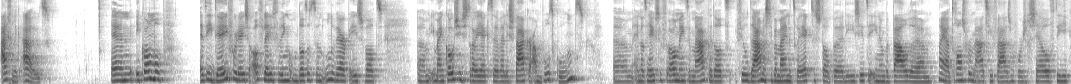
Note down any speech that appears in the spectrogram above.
eigenlijk uit. En ik kwam op het idee voor deze aflevering omdat het een onderwerp is wat um, in mijn coachingstrajecten wel eens vaker aan bod komt. Um, en dat heeft er vooral mee te maken dat veel dames die bij mij in de trajecten stappen, die zitten in een bepaalde nou ja, transformatiefase voor zichzelf. Die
